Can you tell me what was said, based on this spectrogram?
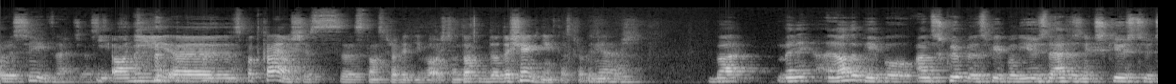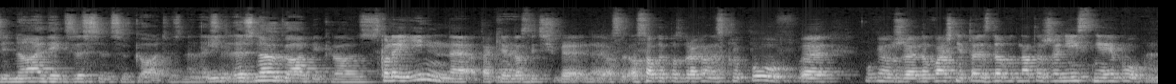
will receive that justice. I oni e, spotkają się z, z tą sprawiedliwością, do, do, dosięgnie ich ta Yeah. sprawiedliwość. But many and other people, unscrupulous people, use that as an excuse to deny the existence of God, isn't it? They say, There's no God because Z kolei inne takie Nie. dosyć e, os- osoby pozbawione skrupułów e, mówią, że no właśnie to jest dowód na to, że nie istnieje Bóg. Yeah.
